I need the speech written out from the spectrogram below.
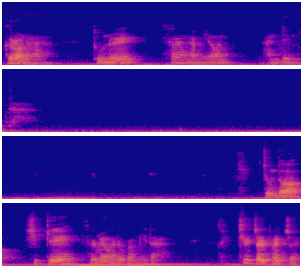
그러나 돈을 사랑하면 안 됩니다. 좀 더 쉽게 설명하려고 합니다. 7절, 8절.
